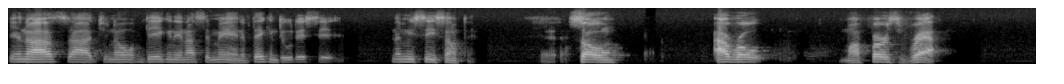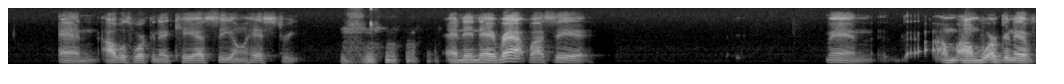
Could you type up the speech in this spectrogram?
you know, I started, you know, digging and I said, man, if they can do this shit, let me see something. Yeah. So I wrote my first rap and I was working at KFC on Head Street. and in that rap, I said, man, I'm I'm working at,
